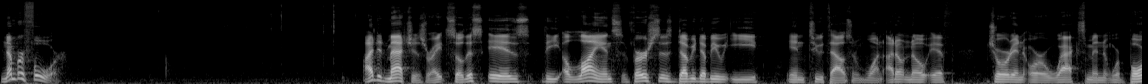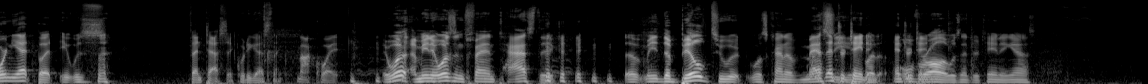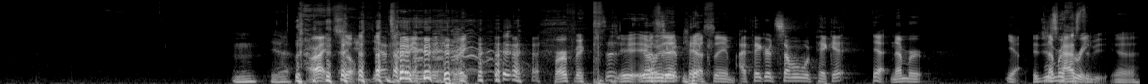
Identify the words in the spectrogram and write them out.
number four. I did matches, right? So this is the Alliance versus WWE in 2001. I don't know if Jordan or Waxman were born yet, but it was fantastic. What do you guys think? not quite. It was. I mean, it wasn't fantastic. I mean, the build to it was kind of messy, entertaining. but Entertaining. overall, it was entertaining. Yeah. Mm, yeah. All right, so Yeah, I mean, great, perfect. It- it that was- a good. Yeah, same. I figured someone would pick it. Yeah, number. Yeah, It just number has three. to be. Yeah.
